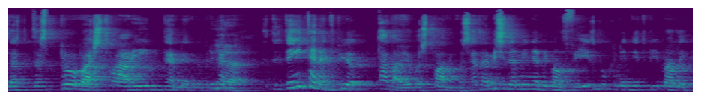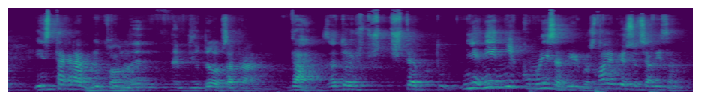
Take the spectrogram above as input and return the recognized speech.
da, da probaš stvari, internet, na primjer. Ja. Da internet bio tada u Jugoslaviji, pa sada, mislim da mi ne bi imali Facebook, ne bi imali Instagram, Bukvalno ne, ne bi bilo zabranjeno. Da, zato što, nije, nije, nije komunizam bio Jugoslavija, bio socijalizam.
